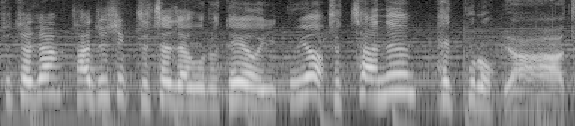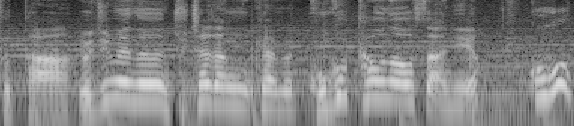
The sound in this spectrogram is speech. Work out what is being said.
주차장 자주식 주차장으로 되어 있고요. 주차는 100% 야, 좋다. 요즘에는 주차장 이렇게 하면 고급 타운하우스 아니에요? 고급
